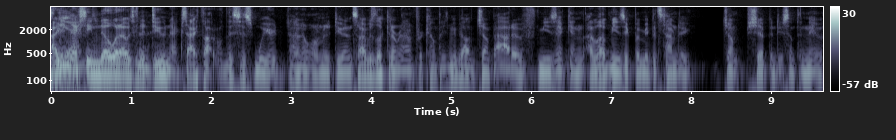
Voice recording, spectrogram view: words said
I didn't end. actually know what I was going to do next. I thought, well, this is weird. I don't know what I'm going to do. And so I was looking around for companies. Maybe I'll jump out of music, and I love music, but maybe it's time to jump ship and do something new.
